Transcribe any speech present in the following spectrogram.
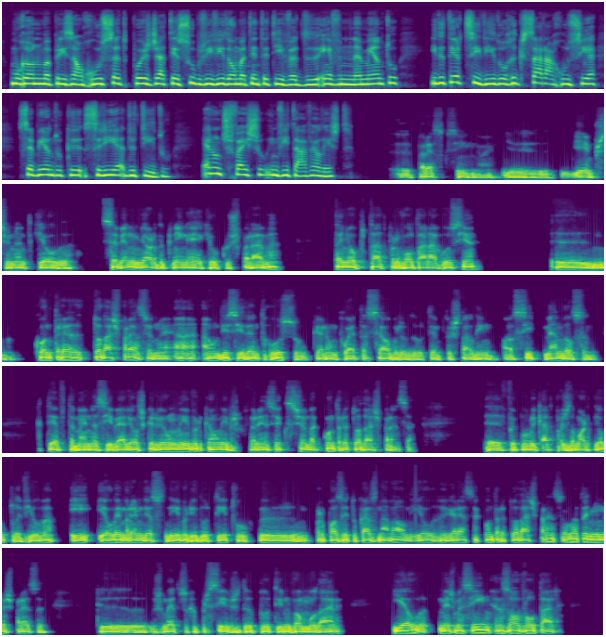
morreu numa prisão russa depois de já ter sobrevivido a uma tentativa de envenenamento e de ter decidido regressar à Rússia sabendo que seria detido. Era um desfecho inevitável este? Eh, parece que sim, não é? E, é impressionante que ele, sabendo melhor do que ninguém aquilo que o esperava, tenha optado por voltar à Rússia eh, contra toda a esperança, não é? Há, há, um dissidente russo, que era um poeta célebre do tempo do Stalin, Ossip Mendelssohn, que teve também na Sibéria, ele escreveu um livro que é um livro de referência que se chama Contra toda a Esperança. Eh, foi publicado depois da morte dele pela viúva e eu lembrei-me desse livro e do título eh, propósito do caso Navalny, ele regressa contra toda a esperança, ele não tem nenhuma esperança que os métodos repressivos de Putin vão mudar e ele, mesmo assim, resolve voltar.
